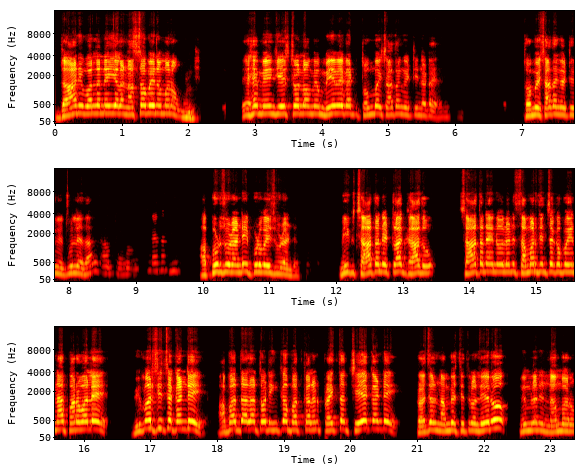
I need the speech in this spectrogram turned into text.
దాని వల్లనే ఇలా నష్టపోయినాం మనం. ఏహే మేం చేసేటోళ్ళం మేము మేమే కట్టి తొంభై శాతం కట్టిండట తొంభై శాతం కట్టింది చూడలేదా? అప్పుడు చూడండి ఇప్పుడు పోయి చూడండి. మీకు చాతన ఎట్లా కాదు. చాతనైన వాళ్ళని సమర్థించకపోయినా పర్వాలే. విమర్శించకండి. అబద్ధాలతో ఇంకా బతకాలని ప్రయత్నం చేయకండి. ప్రజలు నమ్మే స్థితిలో లేరు మిమ్మల్ని నమ్మరు.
